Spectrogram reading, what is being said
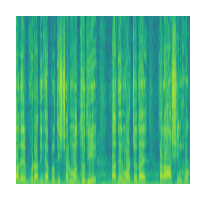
তাদের ভোটাধিকার প্রতিষ্ঠার মধ্য দিয়ে তাদের মর্যাদায় তারা আসীন হোক।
